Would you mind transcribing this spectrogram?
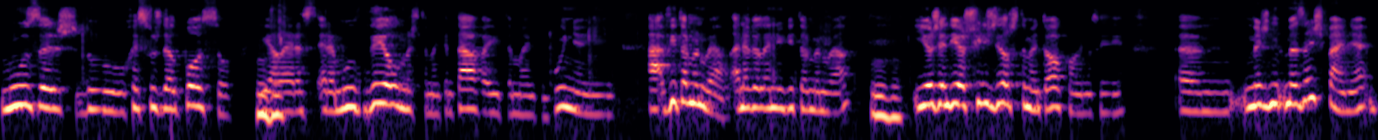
musas do Jesus del Poço. E ela era, era modelo, mas também cantava e também compunha. E... Ah, Vítor Manuel, Ana Belén e Vítor Manuel. E hoje em dia os filhos deles também tocam, não sei. Um, mas, mas em Espanha,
